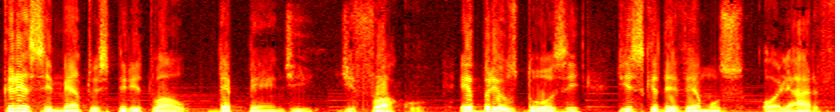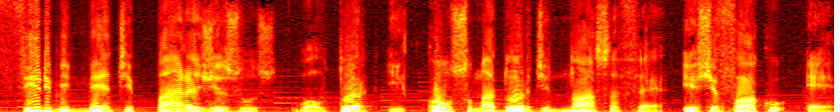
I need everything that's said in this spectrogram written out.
Crescimento espiritual depende de foco. Hebreus 12 diz que devemos olhar firmemente para Jesus, o autor e consumador de nossa fé. Este foco é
